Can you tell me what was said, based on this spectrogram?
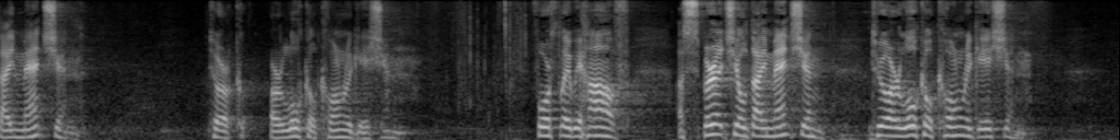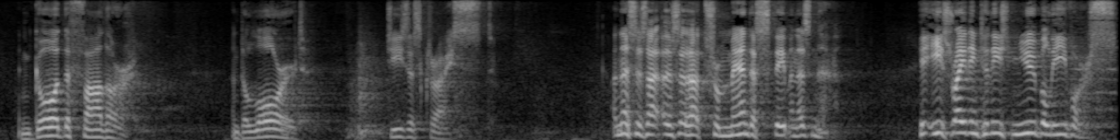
dimension to our our local congregation. Fourthly, we have a spiritual dimension to our local congregation in God the Father and the Lord Jesus Christ. And this is a, this is a tremendous statement, isn't it? He's writing to these new believers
